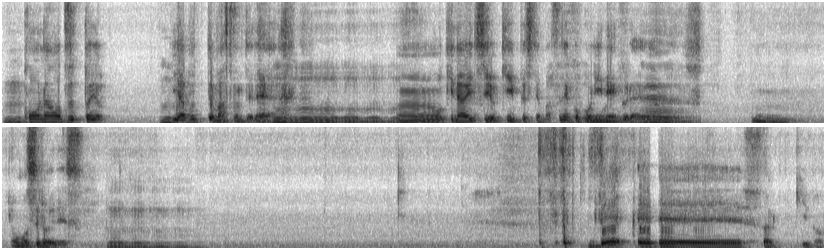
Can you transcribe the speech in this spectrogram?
うん。コーナーをずっと破ってますんでね、うんうんうんうんうんううん。ん沖縄1位をキープしてますねここ2年ぐらいは、ね。うん。面白いです。うんうんうんで、えーさっきの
